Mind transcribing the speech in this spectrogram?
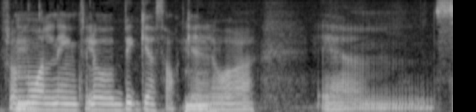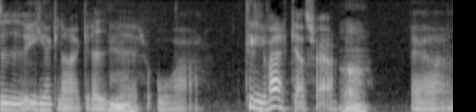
Från målning till att bygga saker och eh, sy egna grejer och tillverka tror jag. Ja. Eh,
